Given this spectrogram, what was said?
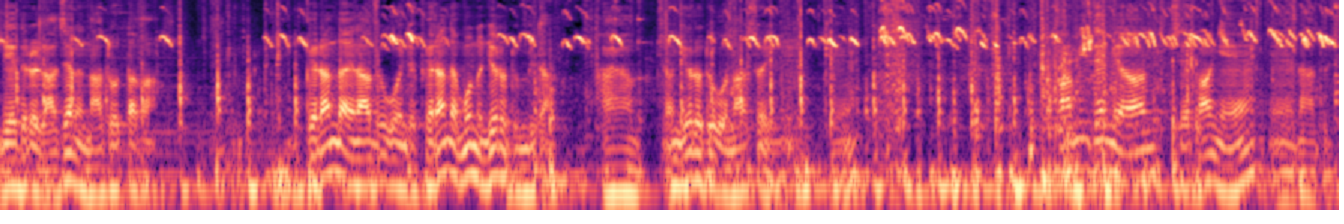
얘들을 낮에는 놔뒀다가 베란다에 놔두고 이제 베란다 문을 열어둡니다. 가장 열어두고 나서 이렇게 밤이 되면 제 방에 예, 놔두죠.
